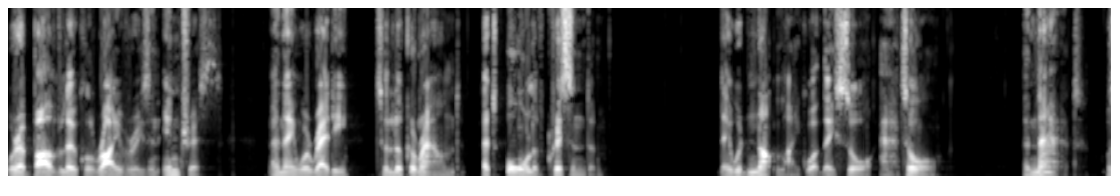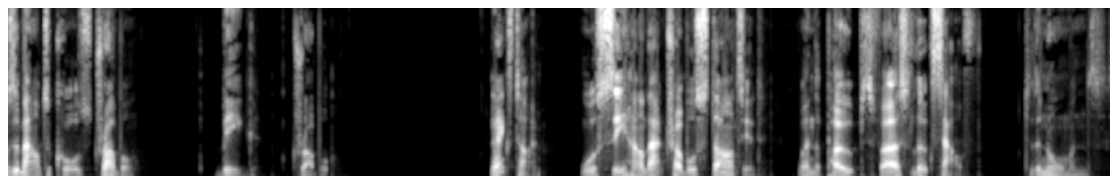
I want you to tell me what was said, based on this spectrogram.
were above local rivalries and interests, and they were ready to look around at all of Christendom. They would not like what they saw at all, and that was about to cause trouble. Big trouble. Next time, we'll see how that trouble started when the popes first looked south to the Normans.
